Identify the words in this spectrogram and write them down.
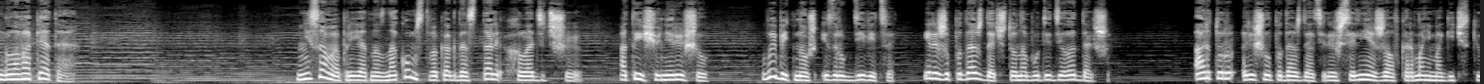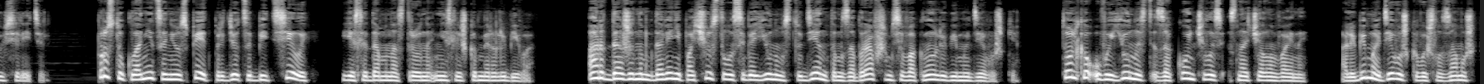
Глава пятая. Не самое приятное знакомство, когда сталь холодит шею. А ты еще не решил, выбить нож из рук девицы или же подождать, что она будет делать дальше. Артур решил подождать, лишь сильнее сжал в кармане магический усилитель. Просто уклониться не успеет, придется бить силой, если дама настроена не слишком миролюбиво. Арт даже на мгновение почувствовал себя юным студентом, забравшимся в окно любимой девушки. Только, увы, юность закончилась с началом войны а любимая девушка вышла замуж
